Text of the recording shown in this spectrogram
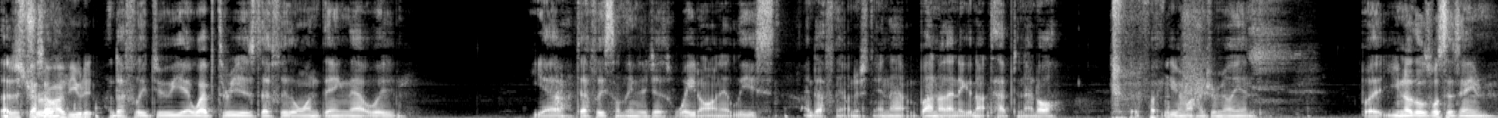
that is true. That's how I viewed it. I definitely do. Yeah, Web3 is definitely the one thing that would yeah, definitely something to just wait on at least. I definitely understand that. But I know that nigga not tapped in at all. If I give him a hundred million. But you know those what's his name?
